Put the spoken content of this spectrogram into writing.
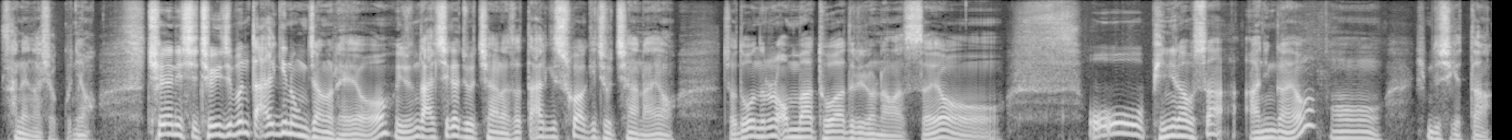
산행하셨군요. 최연희 씨, 저희 집은 딸기 농장을 해요. 요즘 날씨가 좋지 않아서 딸기 수확이 좋지 않아요. 저도 오늘은 엄마 도와드리러 나왔어요. 오, 비닐하우스 아- 아닌가요? 어, 힘드시겠다.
